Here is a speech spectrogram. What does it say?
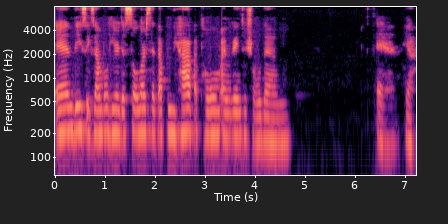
And this example here, the solar setup we have at home, I'm going to show them. And yeah,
